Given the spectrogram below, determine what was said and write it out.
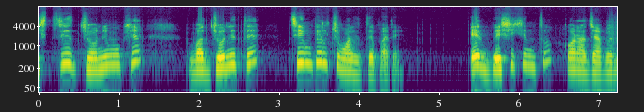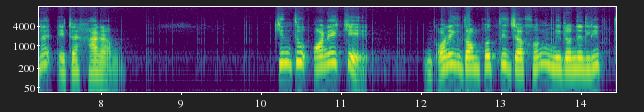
স্ত্রীর জনিমুখে বা জনিতে চিম্পিল চুমা দিতে পারে। এর বেশি কিন্তু করা যাবে না, এটা হারাম। কিন্তু অনেকে, অনেক দম্পতি যখন মিলনে লিপ্ত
